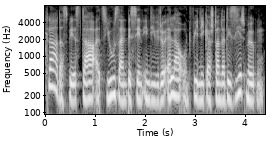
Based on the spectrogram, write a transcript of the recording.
Klar, dass wir es da als User ein bisschen individueller und weniger standardisiert mögen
